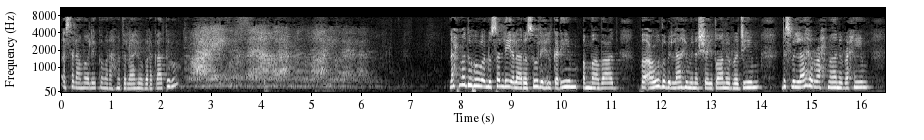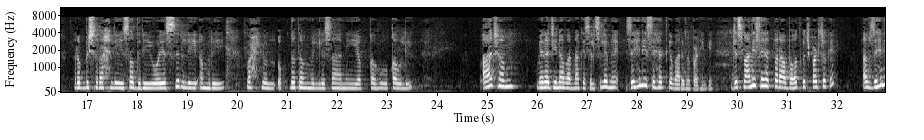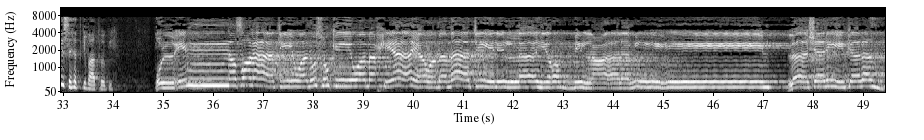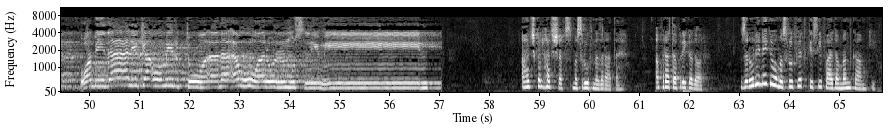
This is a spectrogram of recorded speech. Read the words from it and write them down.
السلام علیکم و رحمۃ اللہ وبرکاتہ۔ نحمد ونسلی علی رسول کریم اما بعد، فاعوذ باللہ من الشیطان الرجیم۔ بسم اللہ الرحمن الرحیم۔ رب اشرح لی صدری ویسر لی امری۔ واحلل عقدۃ من لسانی یفقهوا قولی۔ آج ہم میرا جینا مرنا کے سلسلے میں ذہنی صحت کے بارے میں پڑھیں گے۔ جسمانی صحت پر آپ بہت کچھ پڑھ چکے۔ اب ذہنی صحت کی بات ہوگی۔ قل ان صلاتي ونسكي ومحياي ومماتي لله رب العالمين۔ لا شريك له، وبذلك امرت وانا اول المسلمين۔ آج کل ہر شخص مصروف نظر آتا ہے۔ افراتفری کا دور۔ ضروری نہیں کہ وہ مصروفیت کسی فائدہ مند کام کی ہو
